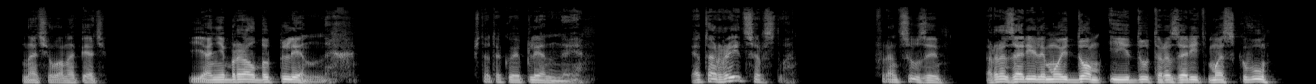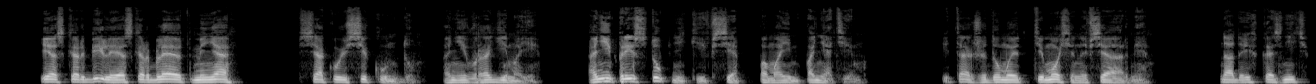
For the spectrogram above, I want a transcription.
— начал он опять, — я не брал бы пленных. Что такое пленные? Это рыцарство. Французы разорили мой дом и идут разорить Москву, и оскорбили и оскорбляют меня всякую секунду. Они враги мои. Они преступники все, по моим понятиям. И так же думает Тимохин и вся армия. Надо их казнить.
